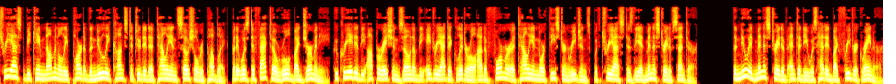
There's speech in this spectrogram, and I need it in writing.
Trieste became nominally part of the newly constituted Italian Social Republic, but it was de facto ruled by Germany, who created the operation zone of the Adriatic littoral out of former Italian northeastern regions, with Trieste as the administrative centre. The new administrative entity was headed by Friedrich Rainer.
